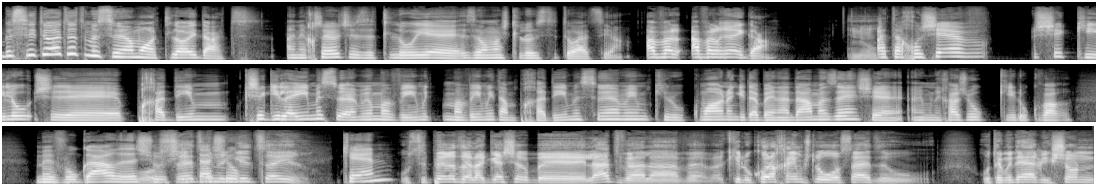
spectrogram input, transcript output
בסיטואציות מסוימות, לא יודעת. אני חושבת שזה תלוי, אה, זה ממש תלוי סיטואציה. אבל, אבל רגע, נו. אתה חושב שכאילו, שפחדים, כשגילאים מסוימים מביאים, מביאים איתם פחדים מסוימים, כאילו, כמו נגיד הבן אדם הזה, שאני מניחה שהוא כאילו כבר מבוגר, זה הוא איזושהי עושה את שיטה זה שהוא... מגיל צעיר. כן? הוא סיפר את זה על הגשר באילת, ועל ה... כאילו כל החיים שלו הוא עושה את זה, הוא, הוא תמיד היה ראשון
